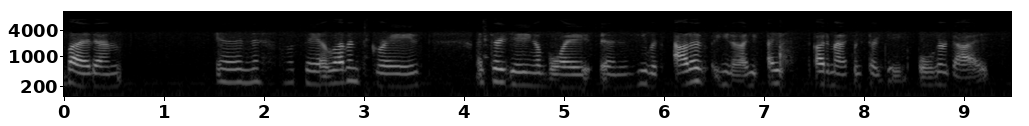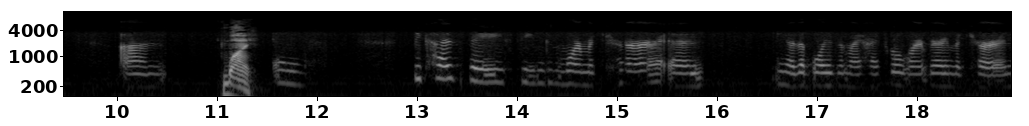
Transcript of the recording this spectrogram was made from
but um, in, let's say, 11th grade, I started dating a boy, and he was out of, you know, I, I automatically started dating older guys. Um, Why? And because they seemed more mature, and, you know, the boys in my high school weren't very mature, and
